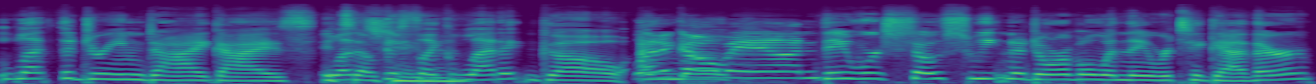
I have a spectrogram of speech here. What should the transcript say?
let the dream die, guys. It's Let's okay, just like man. let it go. Let I it go, man. They were so sweet and adorable when they were together,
